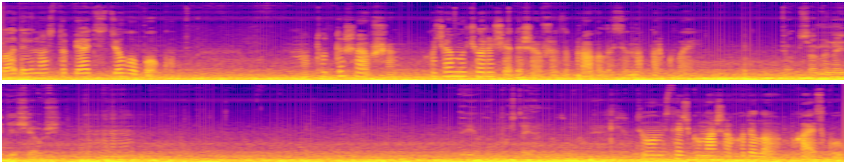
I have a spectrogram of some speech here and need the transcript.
2,95 з цього боку. Тут дешевше. Хоча ми вчора ще дешевше заправилися на парквей. Там саме найдешевше. В цьому містечку Маша ходила в хайскул.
